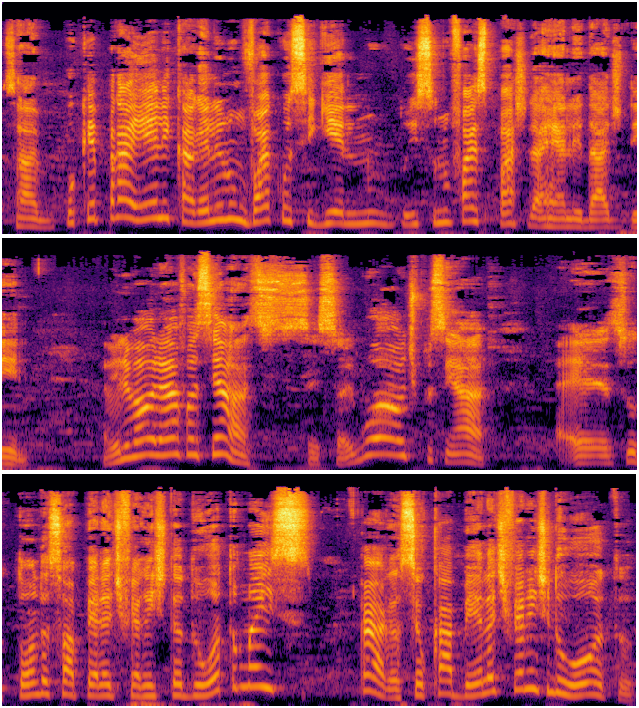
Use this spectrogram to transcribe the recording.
sabe? Porque pra ele, cara, ele não vai conseguir, ele não- isso não faz parte da realidade dele. Aí ele vai olhar e falar assim: ah, vocês são igual, tipo assim, ah, é, o tom da sua pele é diferente da do outro, mas, cara, o seu cabelo é diferente do outro.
